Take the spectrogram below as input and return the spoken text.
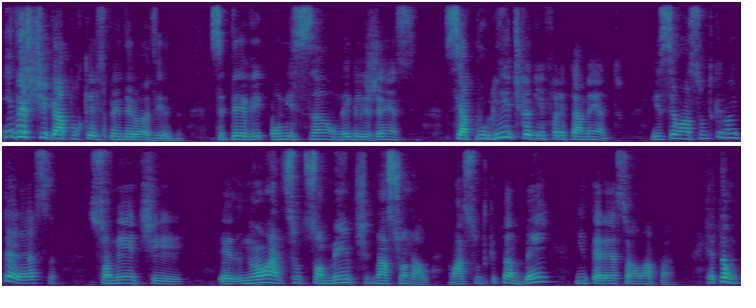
Investigar por que eles perderam a vida. Se teve omissão, negligência, se a política de enfrentamento. Isso é um assunto que não interessa somente. eh, Não é um assunto somente nacional, é um assunto que também interessam ao Amapá. Então,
